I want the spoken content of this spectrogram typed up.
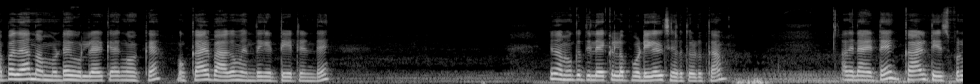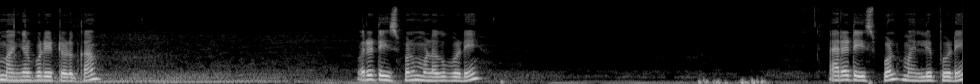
അപ്പോൾ ഇതാ നമ്മുടെ ഉരുളക്കിഴങ്ങൊക്കെ മുക്കാൽ ഭാഗം വെന്ത് കിട്ടിയിട്ടുണ്ട്. ഇനി നമുക്ക് ഇതിലേക്കുള്ള പൊടികൾ ചേർത്ത് കൊടുക്കാം. അതിനായിട്ട് കാൽ ടീസ്പൂൺ മഞ്ഞൾപ്പൊടി ഇട്ട് കൊടുക്കാം. ഒരു ടീസ്പൂൺ മുളക് പൊടി. അര ടീസ്പൂൺ മല്ലിപ്പൊടി.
